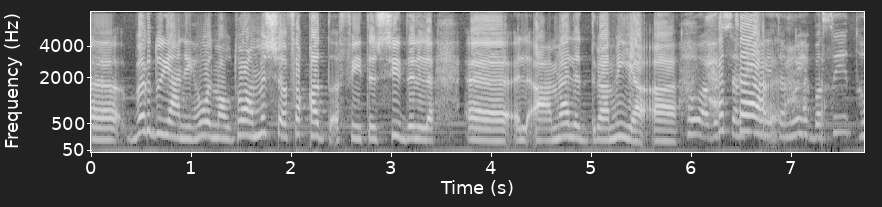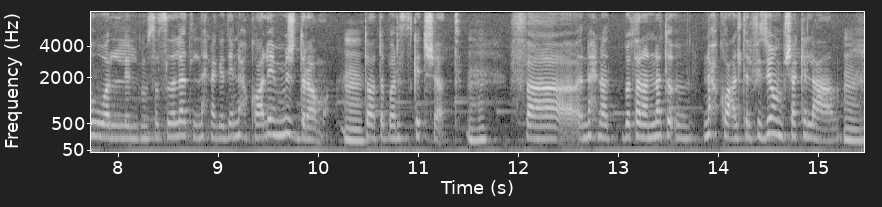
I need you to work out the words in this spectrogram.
آه، برضو يعني هو الموضوع مش فقط في تجسيد آه، الأعمال الدرامية. آه، هو بس حتى تنويه بسيط هو المسلسلات اللي إحنا قاعدين نحكوا عليه مش دراما مم. تعتبر سكتشات. فنحن مثلا نحكوا على التلفزيون بشكل عام. مم.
